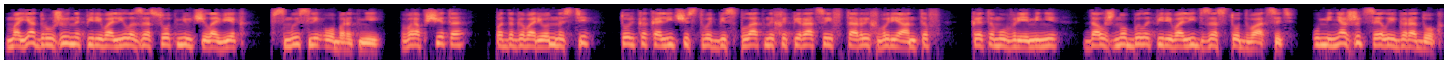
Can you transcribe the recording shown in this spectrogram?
Моя дружина перевалила за сотню человек, в смысле оборотней. Вообще-то, по договоренности, только количество бесплатных операций вторых вариантов, к этому времени, должно было перевалить за 120. У меня же целый городок,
